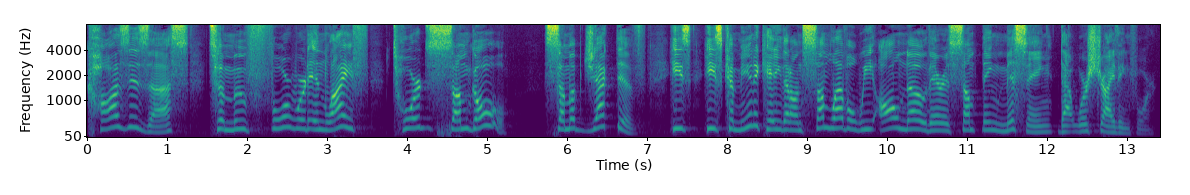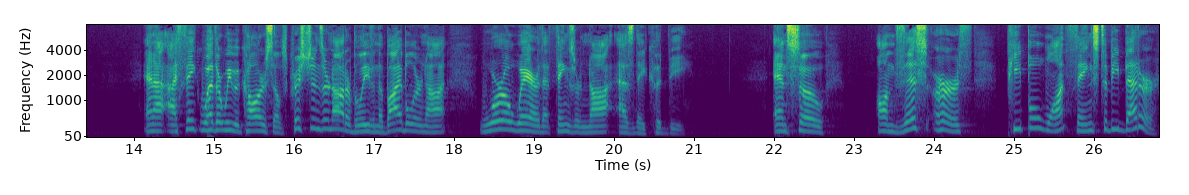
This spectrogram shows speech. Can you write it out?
causes us to move forward in life towards some goal, some objective. He's, he's communicating that on some level, we all know there is something missing that we're striving for. And I, I think whether we would call ourselves Christians or not, or believe in the Bible or not, we're aware that things are not as they could be. And so on this earth, people want things to be better.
